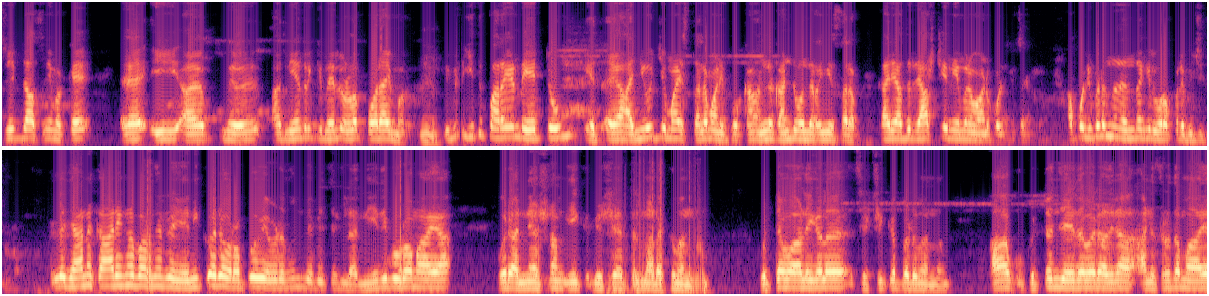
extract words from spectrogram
സുജിത് ദാസിനെയും ഒക്കെ ഈ നിയന്ത്രിക്കുന്നതിലുള്ള പോരായ്മ ഇത് പറയേണ്ട ഏറ്റവും അനുയോജ്യമായ സ്ഥലമാണ് ഇപ്പോൾ അങ്ങ് കണ്ടുവന്നിറങ്ങിയ സ്ഥലം. കാര്യം അതൊരു രാഷ്ട്രീയ നിയമനമാണ് പൊളിറ്റിക്കൽ സെക്രട്ടറി അപ്പോൾ ഇവിടെ നിന്ന് എന്തെങ്കിലും ഉറപ്പ് ലഭിച്ചിട്ടുണ്ടോ? ഇല്ല ഞാൻ കാര്യങ്ങൾ പറഞ്ഞിട്ട് എനിക്കൊരു ഉറപ്പ് എവിടെ നിന്നും ലഭിച്ചിട്ടില്ല. നീതിപൂർവമായ ഒരു അന്വേഷണം ഈ വിഷയത്തിൽ നടക്കുമെന്നും കുറ്റവാളികൾ ശിക്ഷിക്കപ്പെടുമെന്നും ആ കുറ്റം ചെയ്തവർ അതിന് അനുസൃതമായ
